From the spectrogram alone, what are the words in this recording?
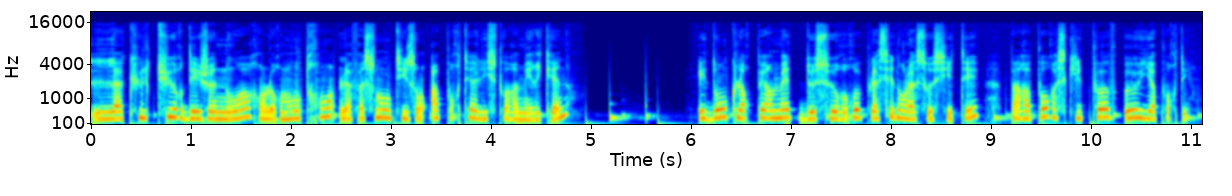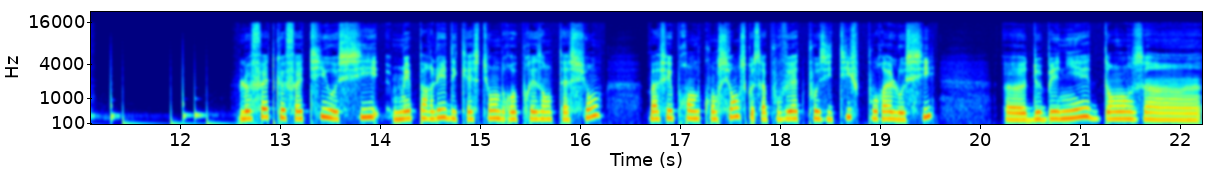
la culture des jeunes noirs en leur montrant la façon dont ils ont apporté à l'histoire américaine et donc leur permettent de se replacer dans la société par rapport à ce qu'ils peuvent eux y apporter. Le fait que Fatih aussi m'ait parlé des questions de représentation m'a fait prendre conscience que ça pouvait être positif pour elle aussi euh, de baigner dans un,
